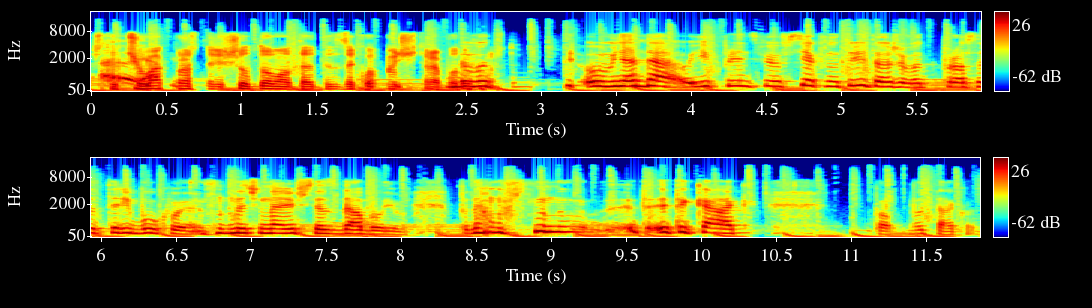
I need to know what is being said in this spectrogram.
Что чувак просто решил дома закончить работу. Да, вот у меня, да, и в принципе у всех внутри тоже вот просто три буквы, начинающиеся с W, потому что, ну, это, это как? Вот так вот.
